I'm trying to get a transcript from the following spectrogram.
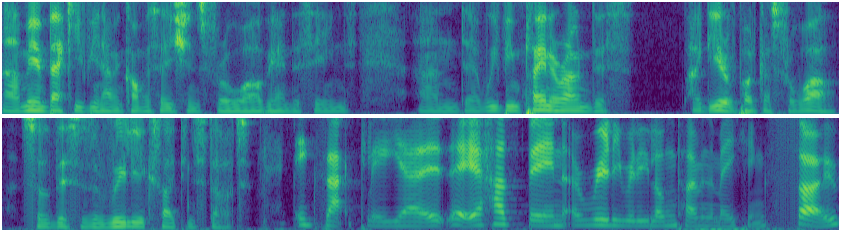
Uh, me and Becky have been having conversations for a while behind the scenes, and uh, we've been playing around this idea of a podcast for a while. So this is a really exciting start. Exactly. Yeah, it, it has been a really, really long time in the making. So,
